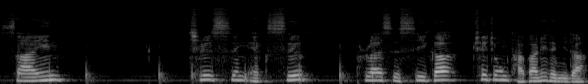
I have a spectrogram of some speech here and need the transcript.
sin 7승 x 플러스 c가 최종 답안이 됩니다.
